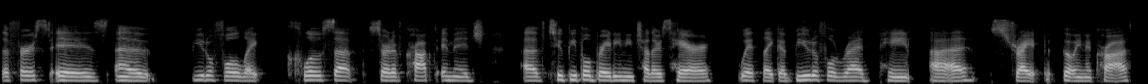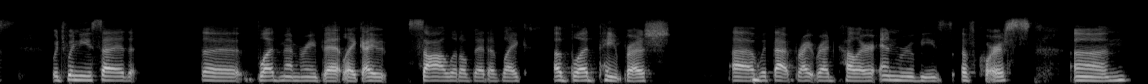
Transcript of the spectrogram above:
the first is a beautiful, like close up, sort of cropped image of two people braiding each other's hair with like a beautiful red paint uh, stripe going across. Which, when you said the blood memory bit, like I saw a little bit of like a blood paintbrush uh, mm. with that bright red color and rubies, of course. Um,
